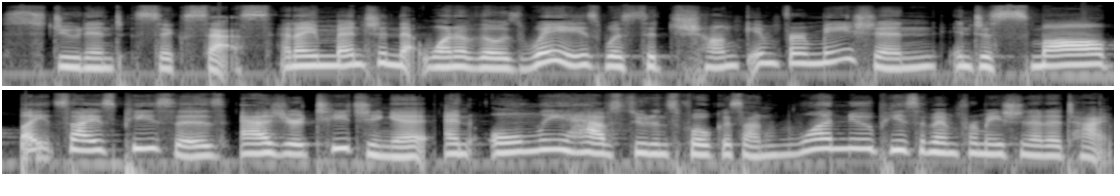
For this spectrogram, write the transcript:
student success. And I mentioned that one of those ways was to chunk information into small, bite sized pieces as you're teaching it and only have students focus on one new piece of information at a time.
